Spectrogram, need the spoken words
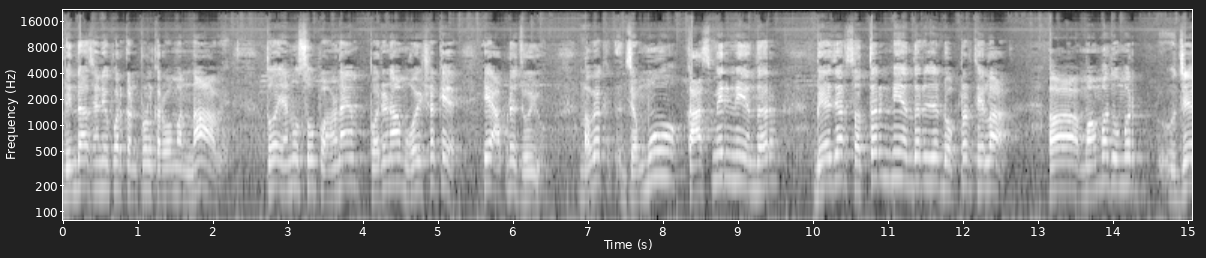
બિંદાસ એની ઉપર કંટ્રોલ કરવામાં ના આવે, તો એનું શું પરિણામ પરિણામ હોઈ શકે એ આપણે જોયું. હવે જમ્મુ કાશ્મીરની અંદર બે હજાર સત્તરની અંદર જે ડૉક્ટર થયેલા મોહમ્મદ ઉમર જે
